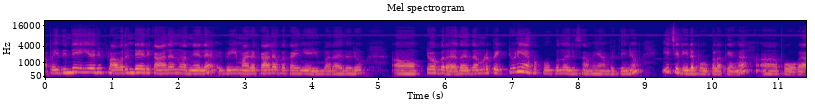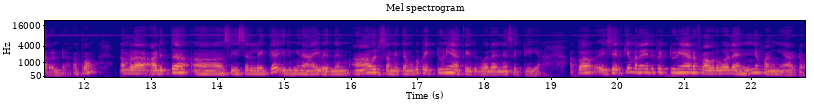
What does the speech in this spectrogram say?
അപ്പോൾ ഇതിന്റെ ഈ ഒരു ഫ്ലവറിന്റെ ഒരു കാലം എന്ന് പറഞ്ഞാൽ ഇപ്പോൾ ഈ മഴക്കാലമൊക്കെ കഴിഞ്ഞ് കഴിയുമ്പോൾ അതായത് ഒരു ഒക്ടോബർ അതായത് നമ്മുടെ പെക്ടൂണിയൊക്കെ പൂക്കുന്ന ഒരു സമയമാകുമ്പോഴത്തേനും ഈ ചെടിയുടെ പൂക്കളൊക്കെ അങ്ങ് പോകാറുണ്ട്. അപ്പം നമ്മൾ അടുത്ത സീസണിലേക്ക് ഇതിങ്ങനെ ആയി വരുന്ന ആ ഒരു സമയത്ത് നമുക്ക് പെക്ടൂണിയൊക്കെ ഇതുപോലെ തന്നെ സെറ്റ് ചെയ്യാം. അപ്പോൾ ശരിക്കും പറഞ്ഞാൽ ഇത് പെക്ടൂണിയയുടെ ഫ്ലവർ പോലെ തന്നെ ഭംഗിയാട്ടോ.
